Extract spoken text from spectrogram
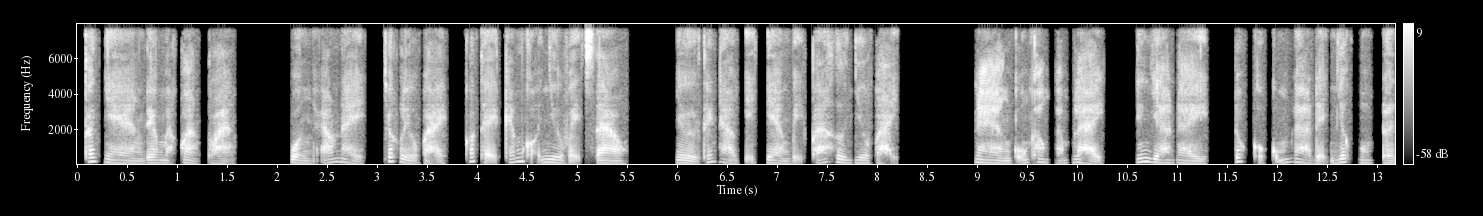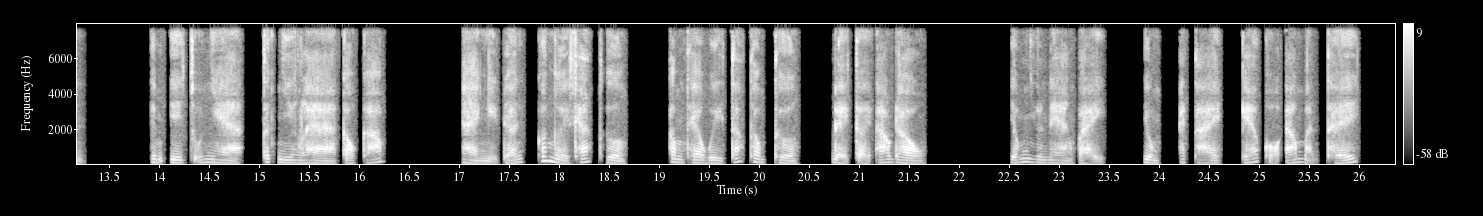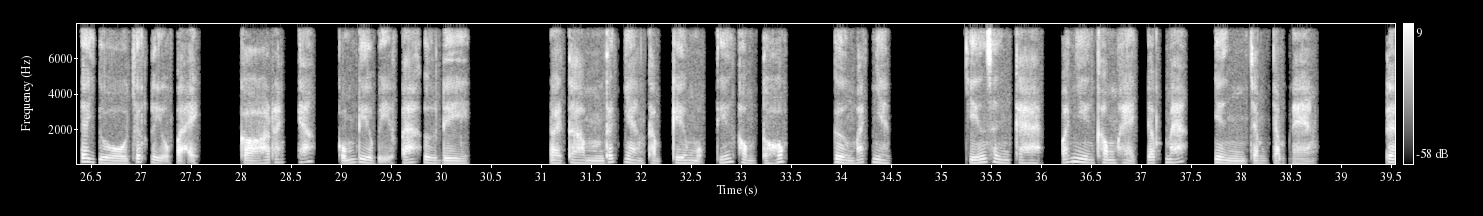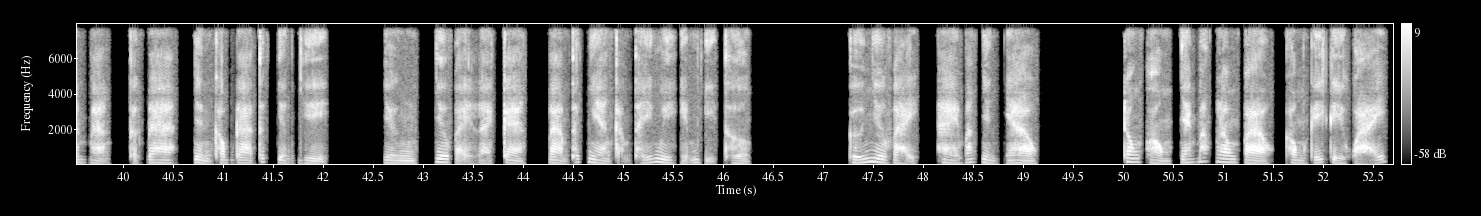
Thất nhàng đeo mặt hoàn toàn, quần áo này chất liệu vải có thể kém cỏi như vậy sao? Như thế nào dễ dàng bị phá hư như vậy? Nàng cũng không cảm lại, chiến gia này rốt cuộc cũng là đệ nhất môn đình. Thêm y chủ nhà tất nhiên là cao cấp. Ai nghĩ đến có người khác thường, không theo quy tắc thông thường để cởi áo đầu. Giống như nàng vậy, dùng hai tay kéo cổ áo mạnh thế, cho dù chất liệu vậy có rắn chắc cũng đều bị phá hư đi. Nội tâm thất nhàn thầm kêu một tiếng không tốt, cường mắt nhìn. Chiến sân ca quá nhiên không hề chớp mắt nhìn chầm chầm nàng. Trên mặt thật ra nhìn không ra tức giận gì, nhưng như vậy lại càng làm thất nhàn cảm thấy nguy hiểm dị thường. Cứ như vậy, hai mắt nhìn nhau. Trong phòng nháy mắt long vào, không khí kỳ quái.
